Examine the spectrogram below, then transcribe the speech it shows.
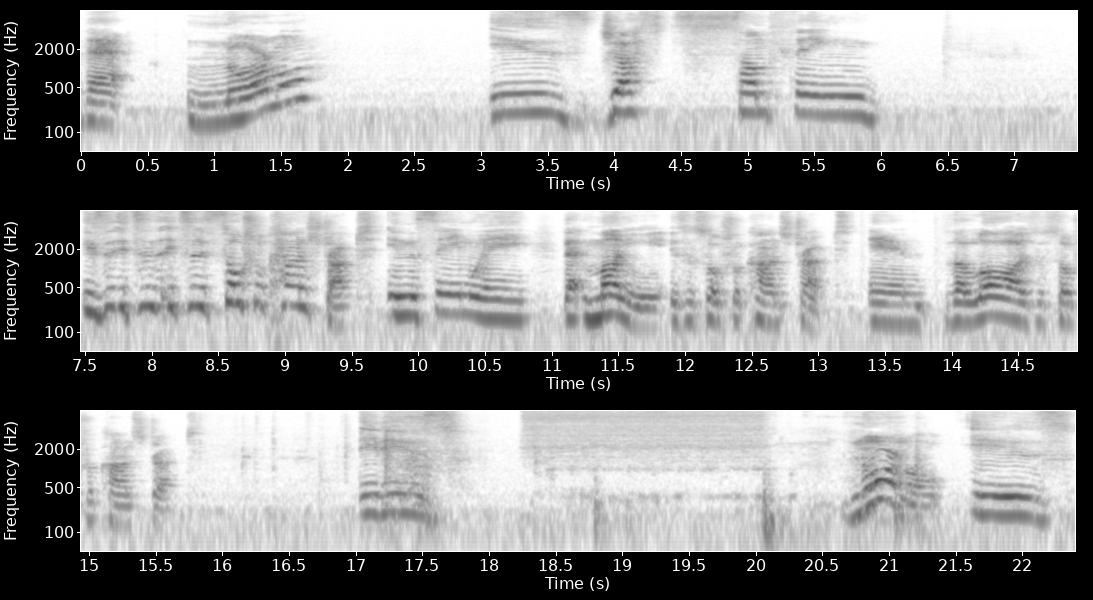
that normal is just something is it's a, it's a social construct in the same way that money is a social construct and the law is a social construct. It is normal is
